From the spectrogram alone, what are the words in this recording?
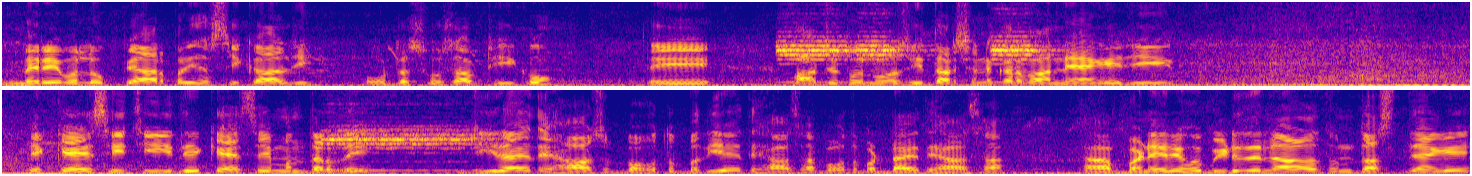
ਮੇਰੇ ਵੱਲੋਂ ਪਿਆਰ ਭਰੀ ਸਤਿ ਸ਼੍ਰੀ ਅਕਾਲ ਜੀ। ਹੋਰ ਦੱਸੋ ਸਭ ਠੀਕ ਹੋ? ਤੇ ਅੱਜ ਤੁਹਾਨੂੰ ਅਸੀਂ ਦਰਸ਼ਨ ਕਰਵਾਉਂਦੇ ਆਂਗੇ ਜੀ। ਇੱਕ ਐਸੀ ਚੀਜ਼ ਦੇ, ਇੱਕ ਐਸੇ ਮੰਦਿਰ ਦੇ, ਜਿਹਦਾ ਇਤਿਹਾਸ ਬਹੁਤ ਵਧੀਆ ਇਤਿਹਾਸ ਆ, ਬਹੁਤ ਵੱਡਾ ਇਤਿਹਾਸ ਆ। ਬਣੇ ਰਹੋ ਵੀਡੀਓ ਦੇ ਨਾਲ, ਤੁਹਾਨੂੰ ਦੱਸ ਦਿਆਂਗੇ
